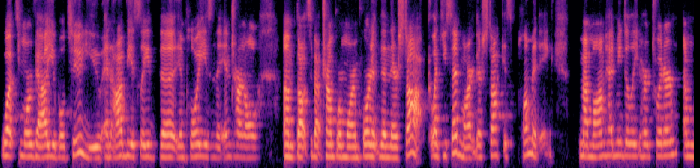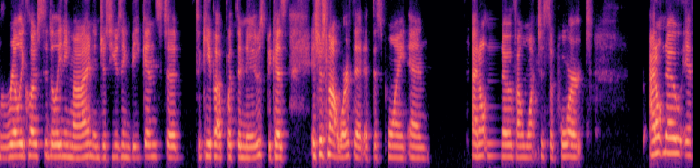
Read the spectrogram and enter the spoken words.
what's more valuable to you and obviously the employees and the internal um, thoughts about Trump were more important than their stock. Like you said, Mark, their stock is plummeting. My mom had me delete her Twitter. I'm really close to deleting mine and just using beacons to to keep up with the news because it's just not worth it at this point. And I don't know if I want to support. I don't know if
